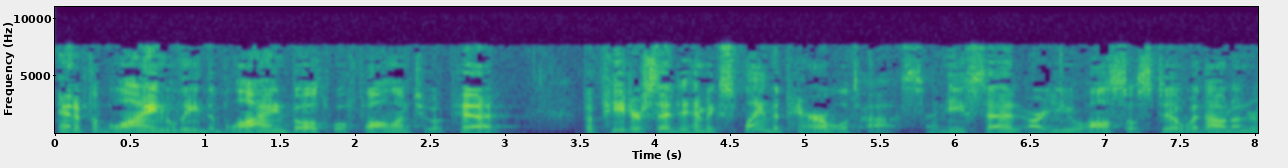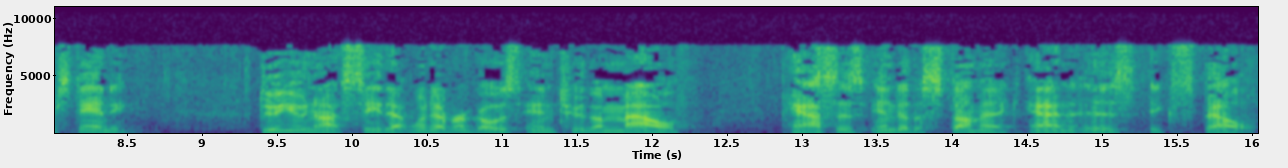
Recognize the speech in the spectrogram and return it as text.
and if the blind lead the blind, both will fall into a pit. But Peter said to him, Explain the parable to us. And he said, Are you also still without understanding? Do you not see that whatever goes into the mouth passes into the stomach and is expelled?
